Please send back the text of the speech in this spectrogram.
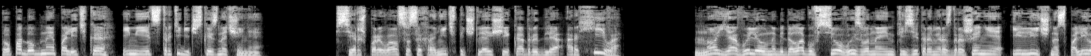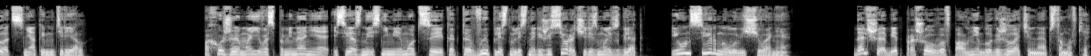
то подобная политика имеет стратегическое значение. Серж порывался сохранить впечатляющие кадры для архива, но я вылил на бедолагу все вызванное инквизиторами раздражение и лично спалил отснятый материал. Похоже, мои воспоминания и связанные с ними эмоции как-то выплеснулись на режиссера через мой взгляд, и он свернул увещевание. Дальше обед прошел во вполне благожелательной обстановке.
